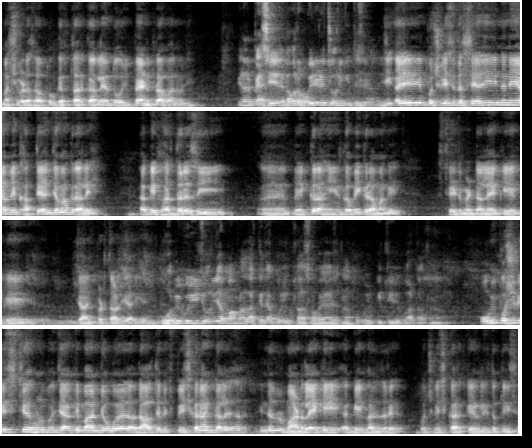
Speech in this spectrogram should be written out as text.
ਮੱਛੀਵਾੜਾ ਸਾਹਿਬ ਤੋਂ ਗ੍ਰਿਫਤਾਰ ਕਰ ਲਿਆ ਦੋ ਜੀ ਭੈਣ ਭਰਾਵਾਂ ਨੂੰ ਜੀ। ਇਹਨਾਂ ਦੇ ਪੈਸੇ ਰਿਕਵਰ ਹੋ ਗਏ ਜਿਹੜੇ ਚੋਰੀ ਕੀਤੇ ਸੀ ਇਹਨਾਂ ਦੇ? ਜੀ ਅਜੇ ਪੁੱਛਗਿੱਛ ਦੱਸਿਆ ਜੀ ਇਹਨਾਂ ਨੇ ਆਪਦੇ ਖਾਤੇ ਜਮ੍ਹਾਂ ਕਰਾ ਲਏ। ਅੱਗੇ ਫਰਦਰ ਅਸੀਂ ਬੈਂਕ ਰਾਹੀਂ ਰਿਕਵਰੀ ਕਰਾਵਾਂਗੇ ਸਟੇਟਮੈਂਟਾਂ ਲੈ ਕੇ ਅੱਗੇ ਜਾਂਚ ਪੜਤਾਲ ਜਾਰੀ ਹੈ ਜੀ। ਹੋਰ ਵੀ ਕੋਈ ਚੋਰੀ ਦਾ ਮਾਮਲਾ ਇਲਾਕੇ ਦਾ ਕੋਈ ਖੁਲਾਸਾ ਹੋਇਆ ਇਹਨਾਂ ਤੋਂ ਕੋਈ ਕੀਤੀ ਹੋਈ ਵਾਰਦਾਤ ਨਾਲ? ਉਹ ਵੀ ਪੁੱਛਗਿੱਛ 'ਚ ਹੁਣ ਜਾ ਕੇ ਮਾਨਯੋਗ ਅਦਾਲਤ ਦੇ ਵਿੱਚ ਪੇਸ਼ ਕਰਾਂਗੇ ਕੱਲ੍ਹ ਸਰ। ਇਹਨਾਂ ਨੂੰ ਰਿਮਾਂਡ ਲੈ ਕੇ ਅੱਗੇ ਫਰਦਰ ਪੁੱਛਗਿੱਛ ਕਰਕੇ ਅਗਲੀ ਤਫਤੀਸ਼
